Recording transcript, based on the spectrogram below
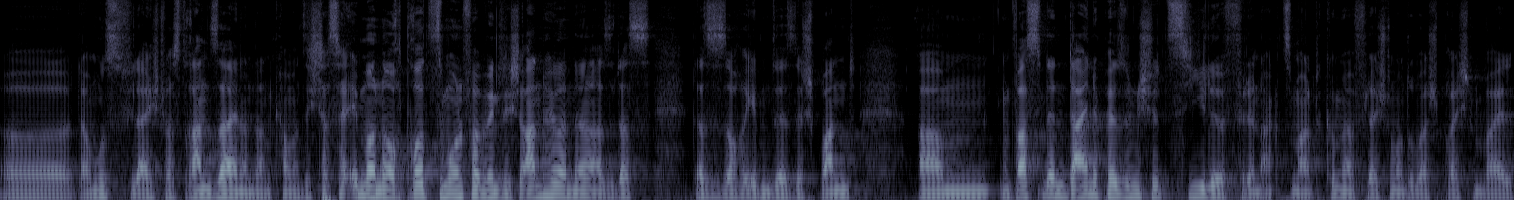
äh, da muss vielleicht was dran sein und dann kann man sich das ja immer noch trotzdem unverbindlich anhören. Ne? Also das, das ist auch eben sehr, sehr spannend. Ähm, und was sind denn deine persönlichen Ziele für den Aktienmarkt? Da können wir vielleicht nochmal drüber sprechen, weil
